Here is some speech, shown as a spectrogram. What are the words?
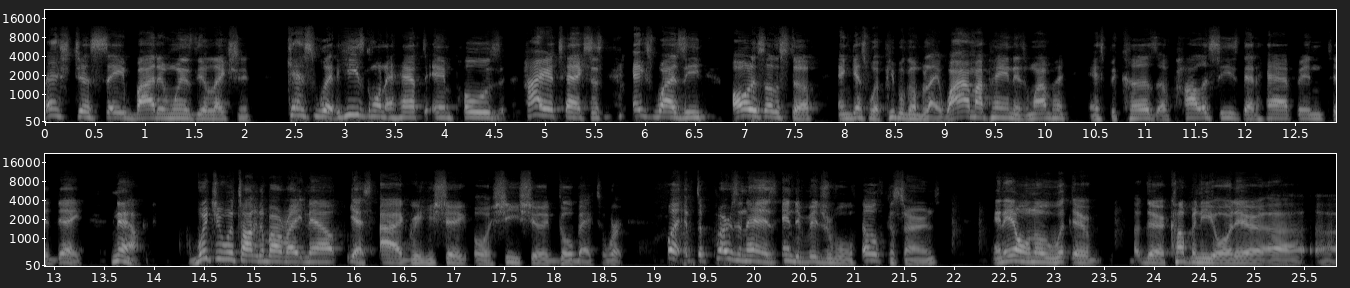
Let's just say Biden wins the election. Guess what? He's going to have to impose higher taxes, XYZ, all this other stuff. And guess what? People to be like, why am I paying this? Why am I paying? It's because of policies that happen today. Now, what you were talking about right now, yes, I agree. He should or she should go back to work. But if the person has individual health concerns and they don't know what their their company or their uh, uh,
